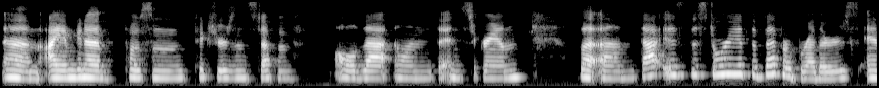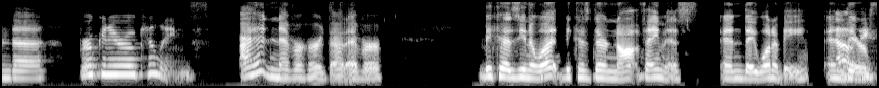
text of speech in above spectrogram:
Um, I am gonna post some pictures and stuff of all of that on the Instagram. But um, that is the story of the Bever brothers and the Broken Arrow killings. I had never heard that ever. Because you know what? Because they're not famous and they want to be. And No, they're they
